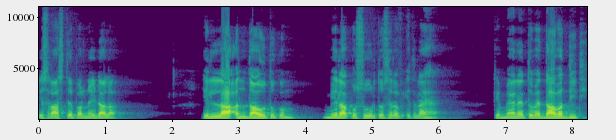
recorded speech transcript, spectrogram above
اس راستے پر نہیں ڈالا۔ اللہ انداؤت کم میرا قصور تو صرف اتنا ہے کہ میں نے تمہیں دعوت دی تھی۔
